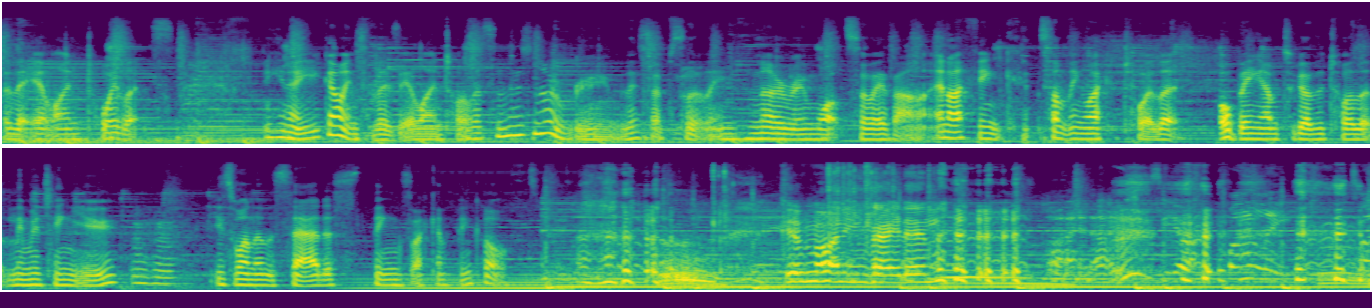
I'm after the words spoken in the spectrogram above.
of the airline toilets. You know, you go into those airline toilets and there's no room. There's absolutely no room whatsoever. And I think something like a toilet or being able to go to the toilet limiting you mm-hmm. is one of the saddest things I can think of. Good morning, Braden. Finally, let's go.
